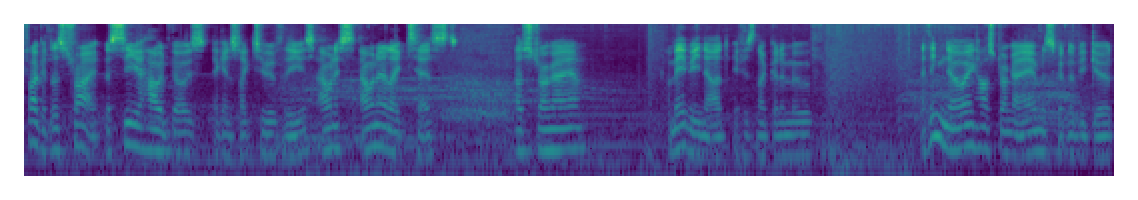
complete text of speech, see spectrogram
Fuck it, let's try. Let's see how it goes against like two of these. I wanna, I wanna like test how strong I am. Or maybe not, if it's not gonna move. I think knowing how strong I am is gonna be good.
